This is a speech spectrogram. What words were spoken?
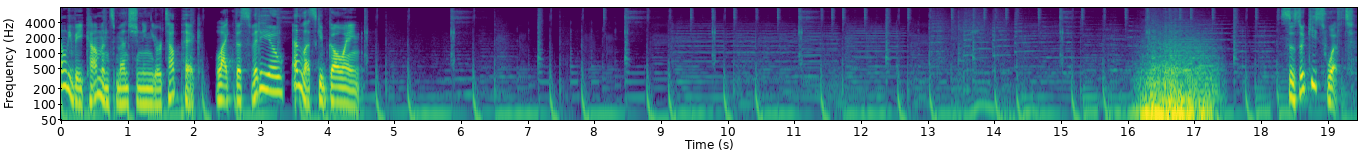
and leave a comment mentioning your top pick. Like this video and let's keep going! Suzuki Swift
